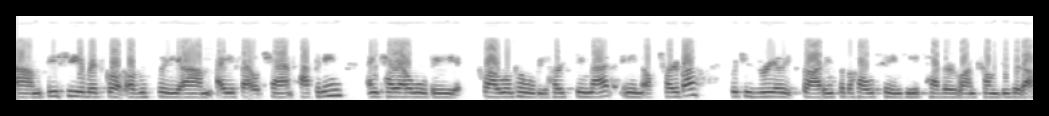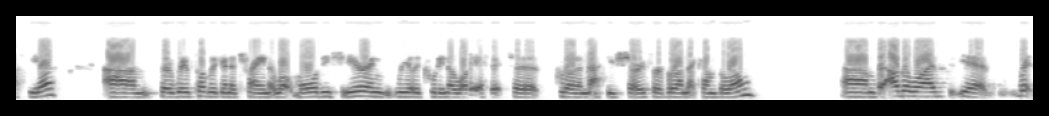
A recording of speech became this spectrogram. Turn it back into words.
Um, this year we've got obviously um, AFL Champ happening, and KL will be Kuala Lumpur will be hosting that in October, which is really exciting for the whole team here to have everyone come visit us here. Um, so we're probably going to train a lot more this year and really put in a lot of effort to put on a massive show for everyone that comes along. Um, but otherwise, yeah, wet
